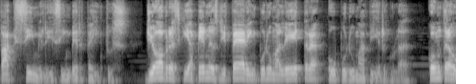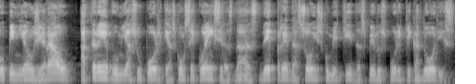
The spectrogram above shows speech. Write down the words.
facsímiles imperfeitos, de obras que apenas diferem por uma letra ou por uma vírgula. Contra a opinião geral, atrevo-me a supor que as consequências das depredações cometidas pelos purificadores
